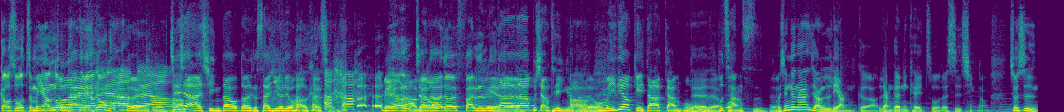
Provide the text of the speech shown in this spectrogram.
告诉我怎么样弄它，怎么样弄 它，对对接下来请到那个三月六号的课程，没有啦，这样大家就会翻对脸的。大家大家不想听了，好对对，我们一定要给大家干货，对对对不藏私。我先跟大家讲两个啊，两个你可以做的事情哦，就是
